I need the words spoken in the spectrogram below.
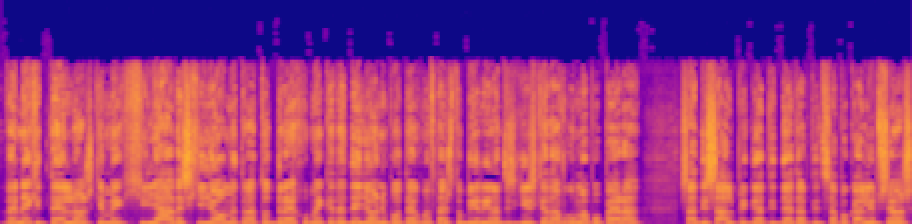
δεν έχει τέλος και με χιλιάδες χιλιόμετρα τον τρέχουμε και δεν τελειώνει ποτέ. Έχουμε φτάσει στον πυρήνα της γης και θα βγούμε από πέρα. Σαν τη Σάλπιγγα την τέταρτη της Αποκαλύψεως.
